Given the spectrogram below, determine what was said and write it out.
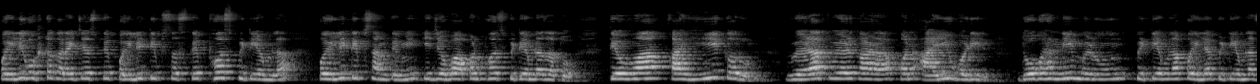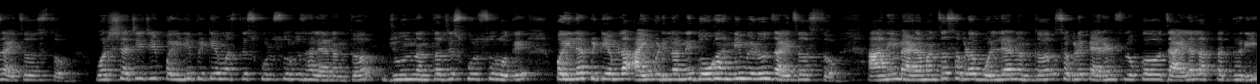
पहिली गोष्ट करायची असते पहिली टिप्स असते फर्स्ट पी टी एमला पहिली टिप्स सांगते मी की जेव्हा आपण फर्स्ट पी टी एमला जातो तेव्हा काहीही करून वेळात वेळ काढा पण आई वडील दोघांनी मिळून पी टी एमला पहिल्या पी टी एमला जायचं असतं. वर्षाची जी पहिली पी टी एम असते स्कूल सुरू झाल्यानंतर जून नंतर जे स्कूल सुरू होते पहिल्या पी टी एमला आई वडिलांनी दोघांनी मिळून जायचं असतं. आणि मॅडमांचं सगळं बोलल्यानंतर सगळे पॅरेंट्स लोक जायला लागतात घरी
